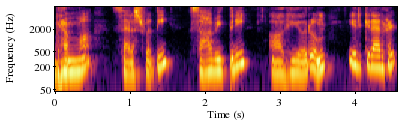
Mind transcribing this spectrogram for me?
பிரம்மா சரஸ்வதி சாவித்ரி ஆகியோரும் இருக்கிறார்கள்.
